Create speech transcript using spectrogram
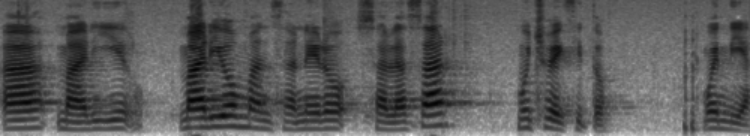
a Mario, Manzanero Salazar. Mucho éxito. Buen día.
